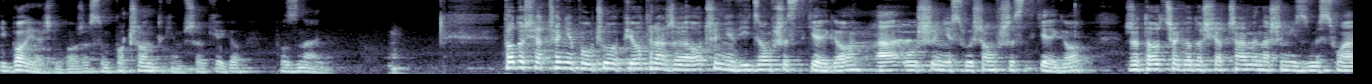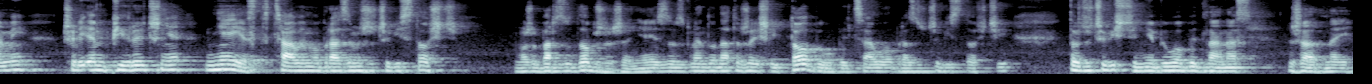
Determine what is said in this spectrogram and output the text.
i bojaźń Boże są początkiem wszelkiego poznania. To doświadczenie pouczyło Piotra, że oczy nie widzą wszystkiego, a uszy nie słyszą wszystkiego, że to, czego doświadczamy naszymi zmysłami, czyli empirycznie, nie jest całym obrazem rzeczywistości. Może bardzo dobrze, że nie jest, ze względu na to, że jeśli to byłby cały obraz rzeczywistości, to rzeczywiście nie byłoby dla nas żadnej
